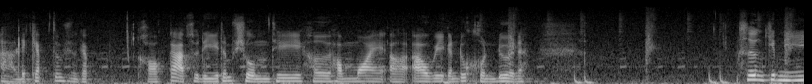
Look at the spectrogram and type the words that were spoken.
อ่าเด็กครับท่านผู้ชมครับขอกราบสวัสดีท่านผู้ชมที่เฮอฮอมมอยเอ่อเอาวีกันทุกคนด้วยนะ ซึ่งคลิปนี้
